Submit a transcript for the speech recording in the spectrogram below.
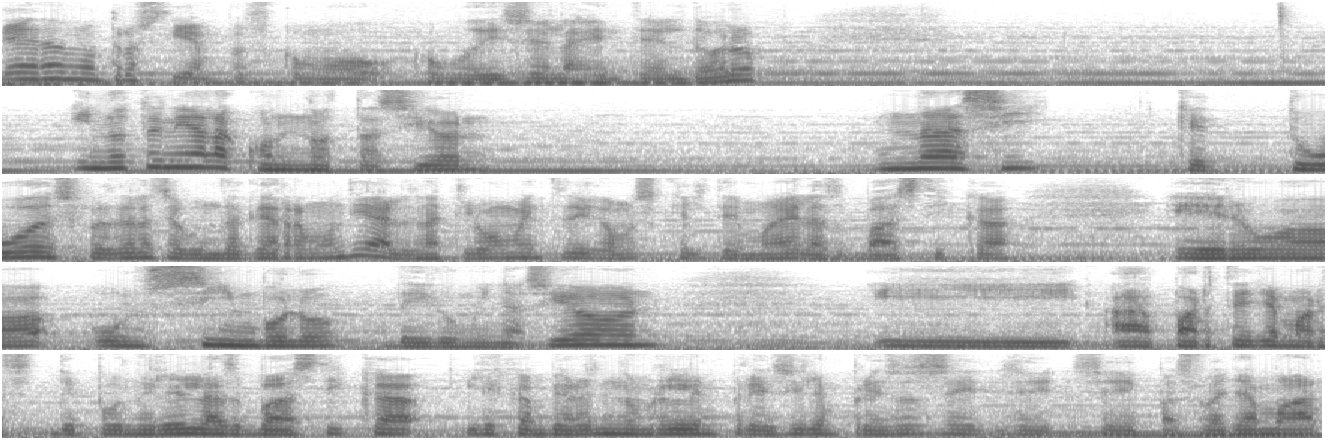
eran otros tiempos, como, como dice la gente del Doro. Y no tenía la connotación nazi que tuvo después de la Segunda Guerra Mundial. En aquel momento, digamos que el tema de la esvástica era un símbolo de iluminación. Y aparte de, llamar, de ponerle la esvástica, le cambiaron el nombre a la empresa y la empresa se, se, pasó a llamar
